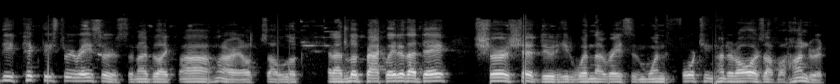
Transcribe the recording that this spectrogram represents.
you pick these three racers," and I'd be like, "Ah, all right, I'll, I'll look." And I'd look back later that day. Sure as shit, dude, he'd win that race and won fourteen hundred dollars off a hundred.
